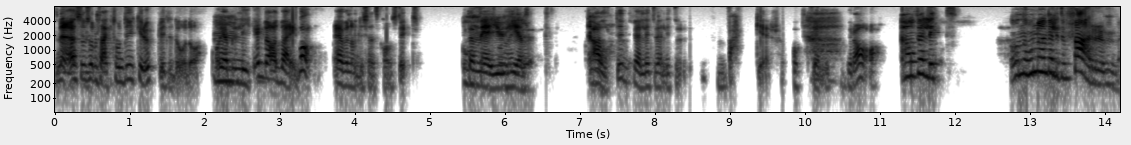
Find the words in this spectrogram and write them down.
Nej, alltså som sagt hon dyker upp lite då och då. Och jag blir Mm. lika glad varje gång. Även om det känns konstigt. Därför Hon är ju hon är helt Ja. alltid väldigt, väldigt vacker och väldigt bra. Ja, väldigt... Hon, hon har en väldigt varm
